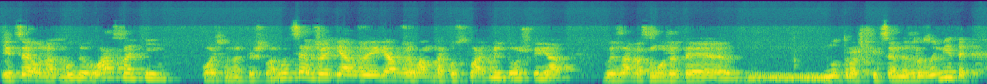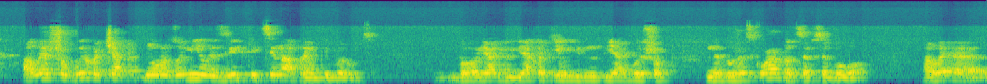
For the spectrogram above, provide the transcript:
І це у нас буде власна тінь. Ось вона пішла. Ну це вже я вже я вже вам так ускладнюю трошки. Я, ви зараз можете ну, трошки це не зрозуміти, але щоб ви хоча б ну, розуміли, звідки ці напрямки беруться. Бо я, я хотів, якби, щоб не дуже складно це все було. Але е,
